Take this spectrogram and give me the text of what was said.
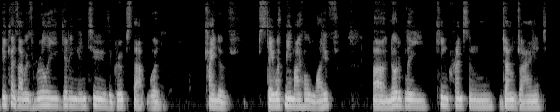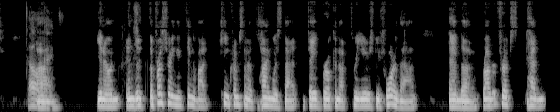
because I was really getting into the groups that would kind of stay with me my whole life. Uh, notably, King Crimson, Gentle Giant. Oh, okay. Um, you know, and, and the, the frustrating thing about King Crimson at the time was that they'd broken up three years before that, and uh, Robert Fripp hadn't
